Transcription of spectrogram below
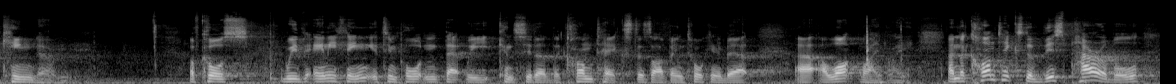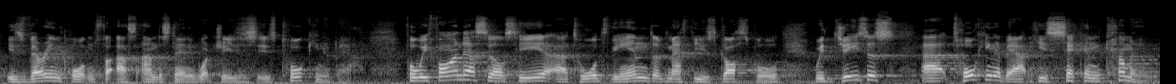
kingdom. Of course, with anything, it's important that we consider the context, as I've been talking about uh, a lot lately. And the context of this parable is very important for us understanding what Jesus is talking about. For we find ourselves here uh, towards the end of Matthew's Gospel with Jesus uh, talking about his second coming.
